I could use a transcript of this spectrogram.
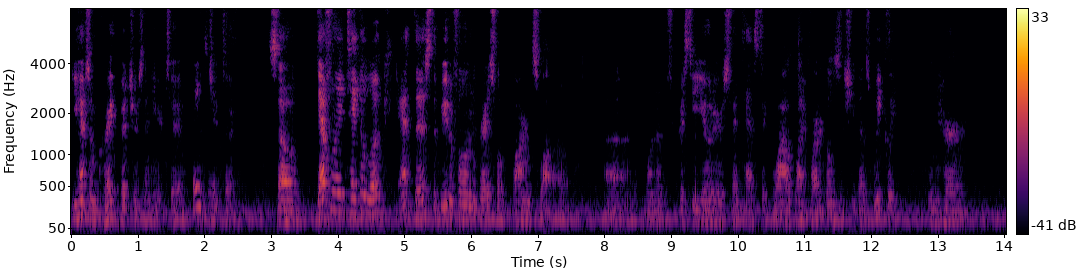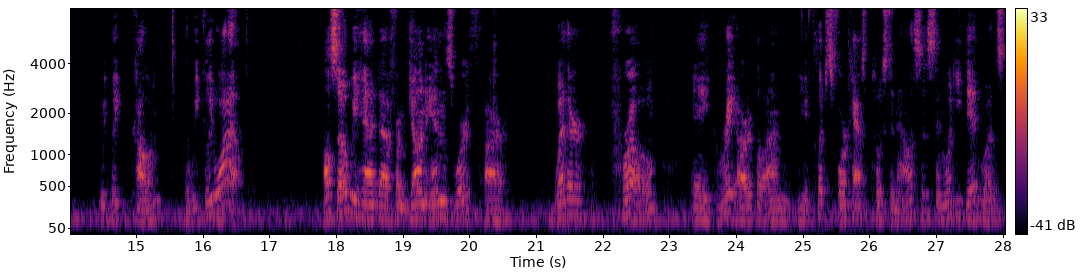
You have some great pictures in here too. Thank that you. took. So definitely take a look at this, the beautiful and the graceful barn swallow. uh, one of Christy Yoder's fantastic wildlife articles that she does weekly in her weekly column, The Weekly Wild. Also, we had uh, from John Ensworth, our weather pro, a great article on the eclipse forecast post analysis. And what he did was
